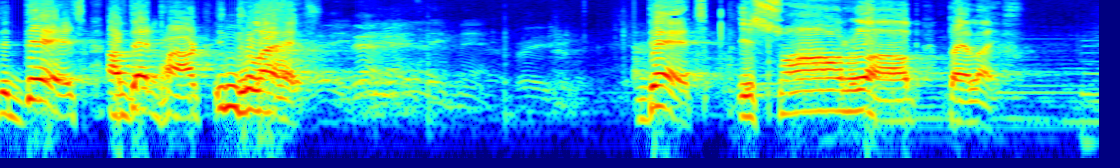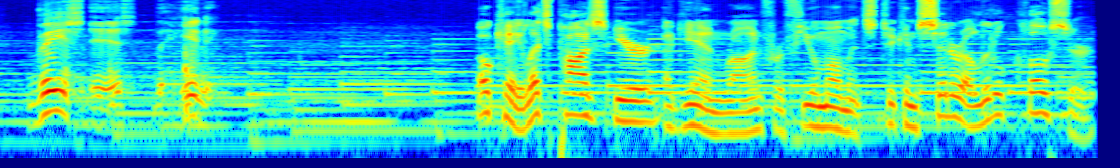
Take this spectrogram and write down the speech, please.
the death of that part into life. Amen. Death is swallowed up by life. This is the healing. Okay, let's pause here again, Ron, for a few moments to consider a little closer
